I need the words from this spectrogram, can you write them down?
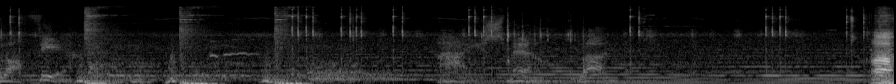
your fear. I smell blood. Uh,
